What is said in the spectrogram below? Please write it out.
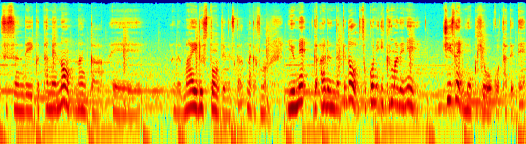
進んでいくためのなんか、えー、なんマイルストーンっていうんですか？なんかその夢があるんだけどそこに行くまでに小さい目標をこう立てて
